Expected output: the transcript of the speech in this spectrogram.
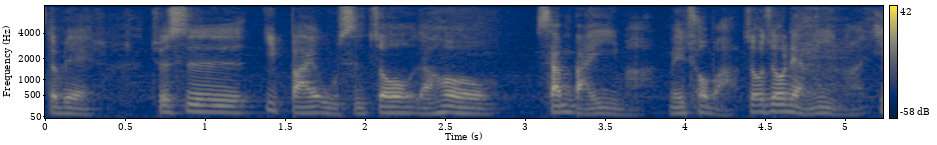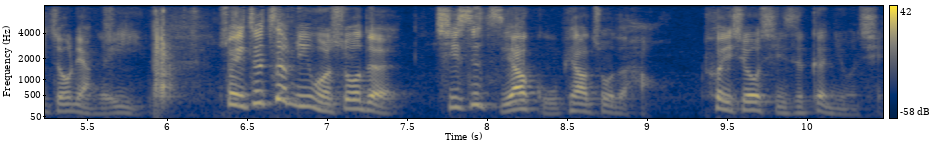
对不对？就是一百五十周，然后。三百亿嘛，没错吧？周周两亿嘛，一周两个亿，所以这证明我说的，其实只要股票做得好，退休其实更有钱。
